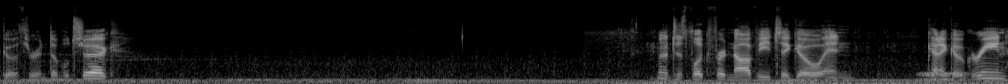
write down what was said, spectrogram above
go through and double check. I'm gonna just look for Navi to go and kind of go green.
